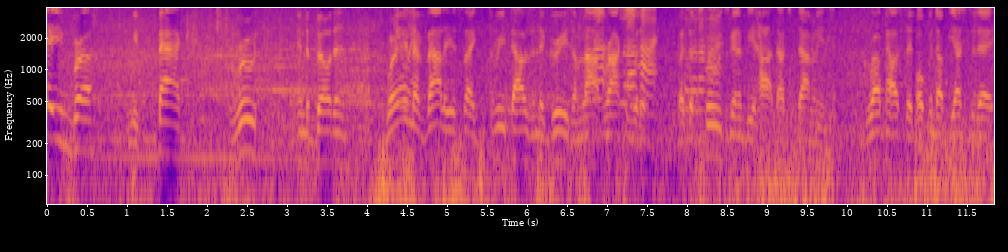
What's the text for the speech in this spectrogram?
Same, bruh. We back. Ruth in the building. We're in the valley. It's like 3,000 degrees. I'm not rocking with hot. it. But the food's hot. gonna be hot. That's what that means. Grub House that opened up yesterday.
